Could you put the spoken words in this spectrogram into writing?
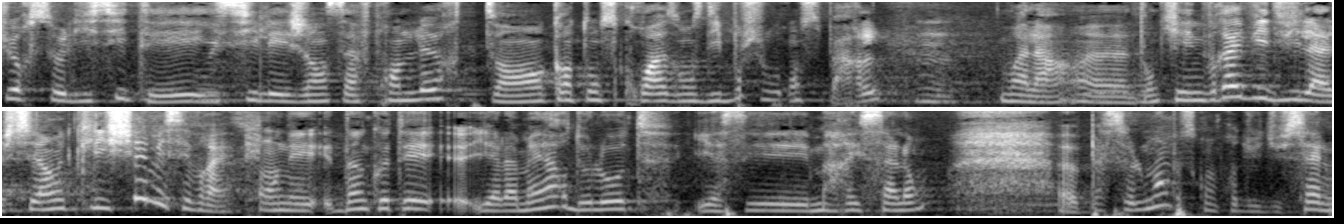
Sursollicité. Ici, les gens savent prendre leur temps. Quand on se croise, on se dit bonjour, on se parle. Mm. Voilà. Euh, donc il y a une vraie vie de village. C'est un cliché, mais c'est vrai. On est d'un côté, il y a la mer, de l'autre, il y a ces marais salants. Euh, pas seulement parce qu'on produit du sel,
